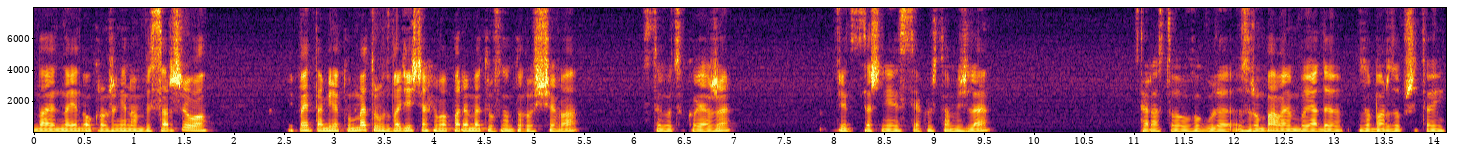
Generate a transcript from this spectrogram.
na, na jedno okrążenie nam wystarczyło. Nie pamiętam ile tu metrów, 20 chyba parę metrów nam to rozsiewa. Z tego co kojarzę. Więc też nie jest jakoś tam źle. Teraz to w ogóle zrąbałem, bo jadę za bardzo przy tej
